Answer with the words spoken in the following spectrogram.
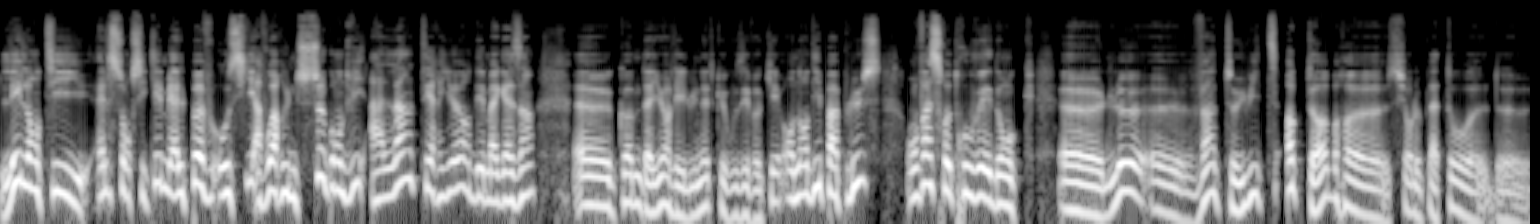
les lentilles, elles sont recyclées, mais elles peuvent aussi avoir une seconde vie à l'intérieur des magasins, euh, comme d'ailleurs les lunettes que vous évoquez. On n'en dit pas plus. On va se retrouver donc le 28 octobre sur le plateau euh, de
